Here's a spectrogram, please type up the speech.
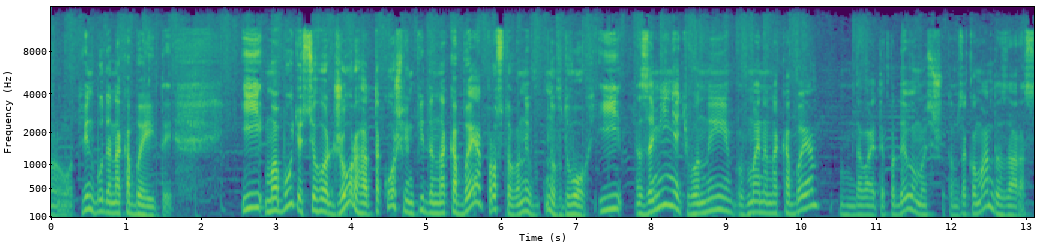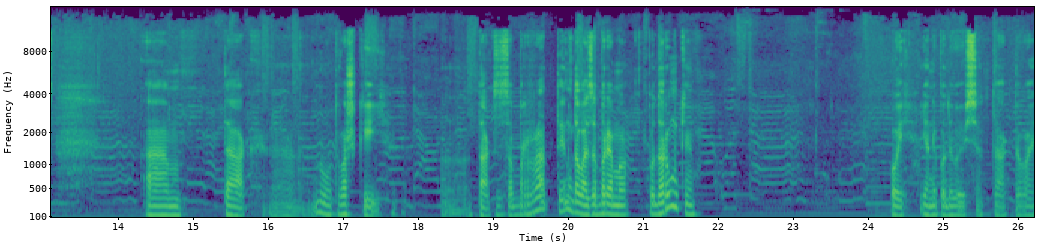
От, він буде на КБ йти. І, мабуть, ось цього Джорга також він піде на КБ, просто вони ну, вдвох. І замінять вони в мене на КБ. Давайте подивимось, що там за команда зараз. Ем, так, е, ну от важкий. Е, Так, забрати. Ну, давай заберемо подарунки. Ой, я не подивився. Так, давай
